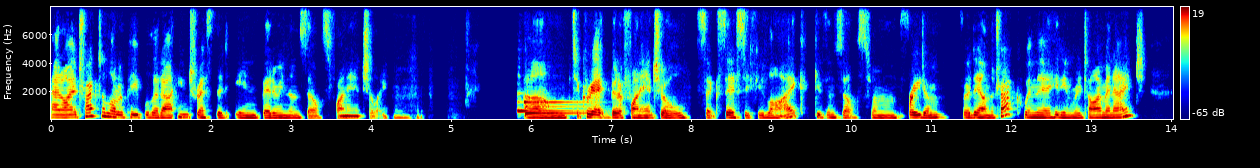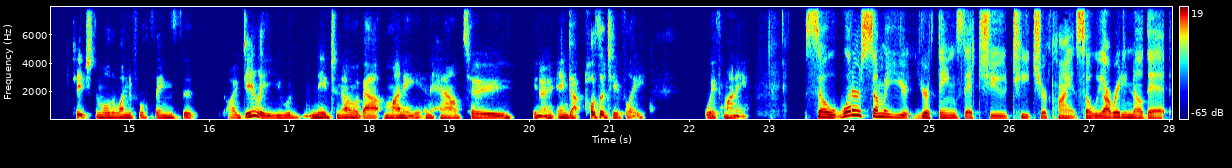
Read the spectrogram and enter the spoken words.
And I attract a lot of people that are interested in bettering themselves financially. Mm-hmm. Um, to create better financial success, if you like, give themselves some freedom for down the track when they're hitting retirement age. Teach them all the wonderful things that ideally you would need to know about money and how to, you know, end up positively with money. So, what are some of your, your things that you teach your clients? So, we already know that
